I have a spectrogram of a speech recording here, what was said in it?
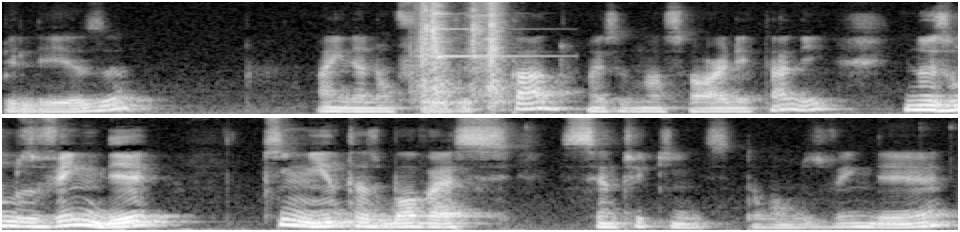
Beleza. Ainda não foi executado, mas a nossa ordem está ali. E nós vamos vender 500 BOVA S115. Então vamos vender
